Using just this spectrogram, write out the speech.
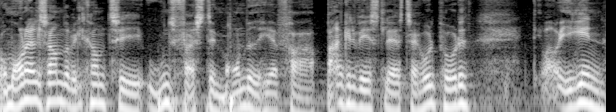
Godmorgen alle sammen og velkommen til ugens første morgenmøde her fra Bankinvest. Lad os tage hul på det. Det var jo ikke en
